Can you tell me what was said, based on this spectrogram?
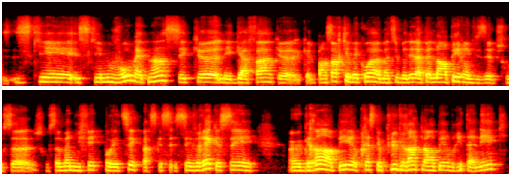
ce qui, est, nouveau maintenant, c'est que les GAFA, que, le penseur québécois Mathieu Bellil appelle l'Empire invisible. Je trouve, ça, magnifique, poétique, parce que c'est vrai que c'est un grand empire, presque plus grand que l'Empire britannique,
